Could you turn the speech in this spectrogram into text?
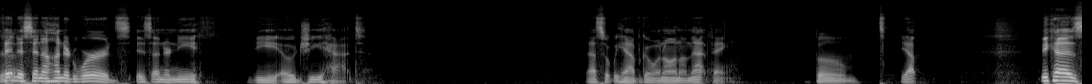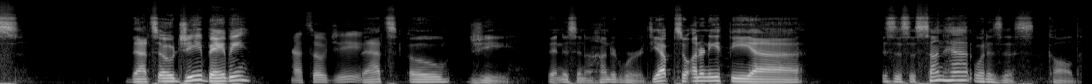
uh, Fitness in hundred words is underneath the OG hat. That's what we have going on on that thing. boom. Yep. Because that's OG, baby. That's OG. That's OG. Fitness in 100 words. Yep. So underneath the, uh, is this a sun hat? What is this called?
